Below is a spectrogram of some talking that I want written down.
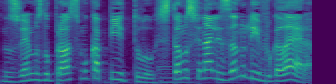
Nos vemos no próximo capítulo. Estamos finalizando o livro, galera.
